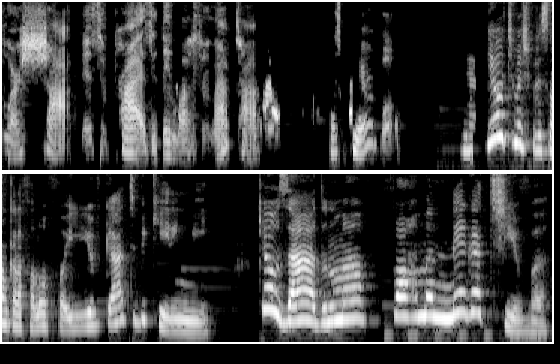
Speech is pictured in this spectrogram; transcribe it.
you are shocked and surprised that they lost their laptop. Terrible. E a última expressão que ela falou foi You've got to be kidding me, que é usado numa forma negativa.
